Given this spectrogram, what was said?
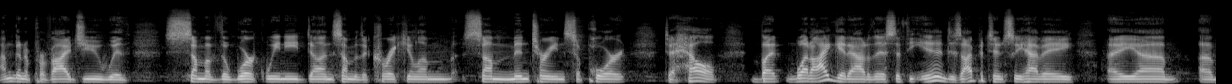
I'm going to provide you with some of the work we need done, some of the curriculum, some mentoring support to help. But what I get out of this at the end is I potentially have a a um, a,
